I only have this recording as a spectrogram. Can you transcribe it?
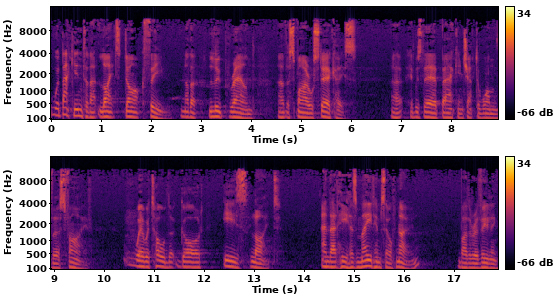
We're back into that light dark theme, another loop round uh, the spiral staircase. Uh, it was there back in chapter 1, verse 5, where we're told that God is light and that he has made himself known by the revealing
